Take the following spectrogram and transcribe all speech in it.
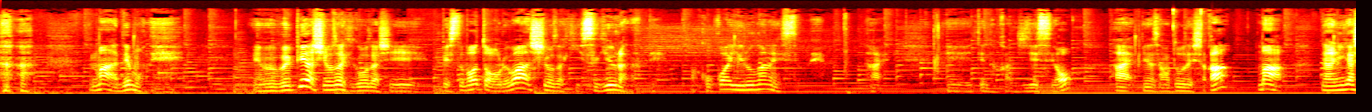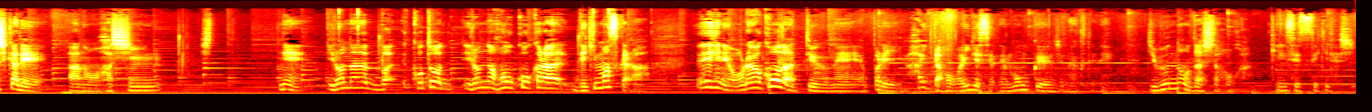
まあでもね、MVP は塩崎豪だし、ベストバウトは俺は塩崎杉浦なんで、まあ、ここは揺るがないですよ。はい。えー、てな感じですよ。はい。皆さんはどうでしたか？まあ、何がしかで、あの、発信ね、いろんなこといろんな方向からできますから、ぜひね、俺はこうだっていうのね、やっぱり入った方がいいですよね。文句言うんじゃなくてね。自分のを出した方が建設的だし。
